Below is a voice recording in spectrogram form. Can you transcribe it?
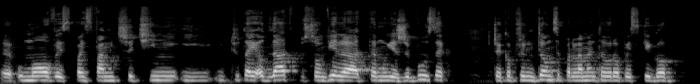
e, umowy z państwami trzecimi i, i tutaj od lat, zresztą wiele lat temu Jerzy Buzek, czy jako przewodniczący Parlamentu Europejskiego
